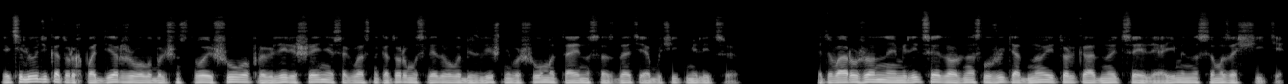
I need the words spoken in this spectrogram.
Эти люди, которых поддерживало большинство Ишува, провели решение, согласно которому следовало без лишнего шума тайно создать и обучить милицию. Эта вооруженная милиция должна служить одной и только одной цели, а именно самозащите.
